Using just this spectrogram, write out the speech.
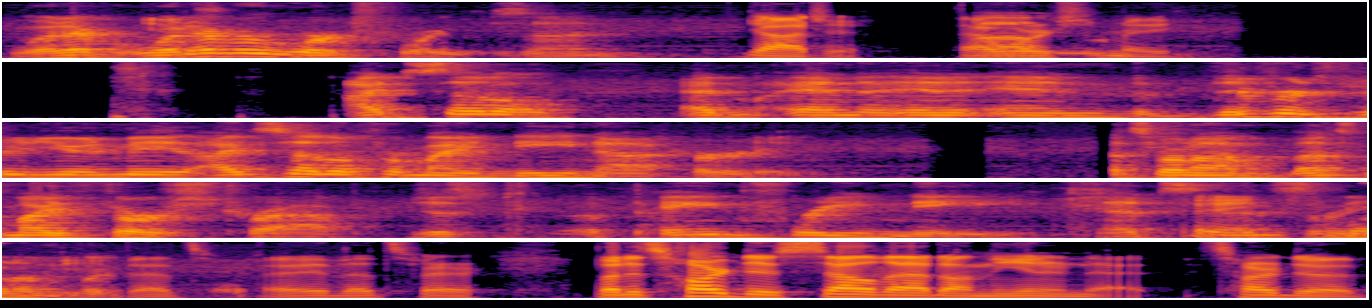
Whatever whatever works for you, son. Gotcha. That Um, works for me. I'd settle and, and and and the difference between you and me, I'd settle for my knee not hurting. That's what I'm. That's my thirst trap. Just a pain-free knee. That's Pain that's free. what I'm looking. That's hey, that's fair. But it's hard to sell that on the internet. It's hard to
